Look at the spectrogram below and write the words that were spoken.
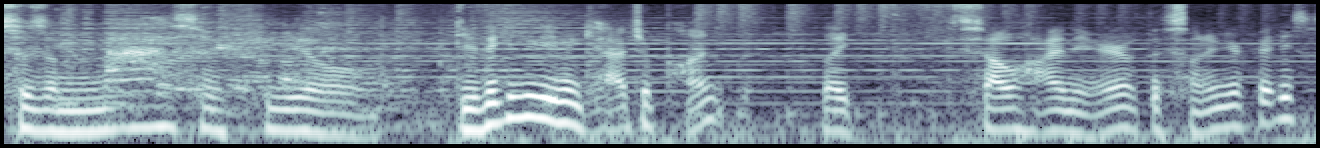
this is a massive field. Do you think you could even catch a punt? Like so high in the air with the sun in your face?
